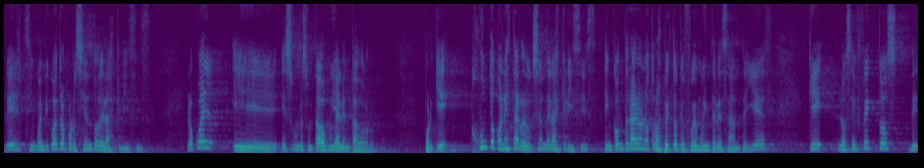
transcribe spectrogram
del 54% de las crisis, lo cual eh, es un resultado muy alentador, porque junto con esta reducción de las crisis encontraron otro aspecto que fue muy interesante y es que los efectos de,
